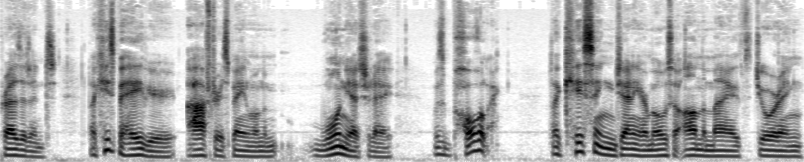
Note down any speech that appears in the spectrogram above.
president, like his behaviour after Spain won the won yesterday was appalling. Like kissing Jenny Hermoso on the mouth during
